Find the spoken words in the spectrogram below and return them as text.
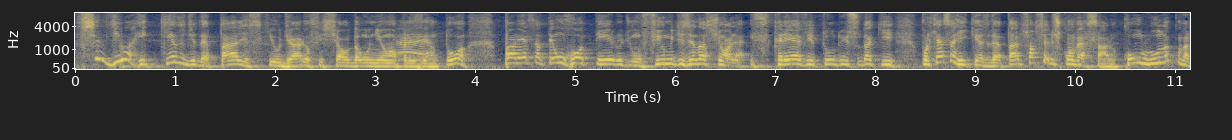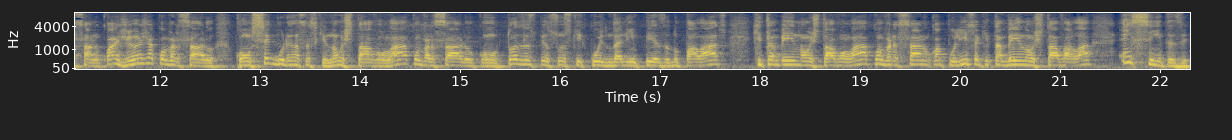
Você viu a riqueza de detalhes que o Diário Oficial da União É. apresentou? Parece até um roteiro de um filme dizendo assim: olha, escreve tudo isso daqui. Porque essa riqueza de detalhes, só se eles conversaram com o Lula, conversaram com a Janja, conversaram com seguranças que não estavam lá, conversaram com todas as pessoas que cuidam da limpeza do palácio, que também não estavam lá, conversaram com a polícia, que também não estava lá. Em síntese,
